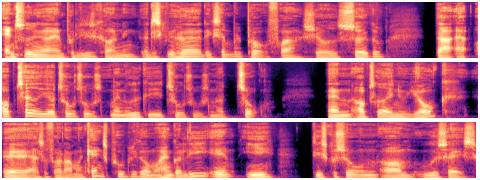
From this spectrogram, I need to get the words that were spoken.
antydninger af en politisk holdning. Og det skal vi høre et eksempel på fra showet Circle, der er optaget i år 2000, men udgivet i 2002. Han optræder i New York, øh, altså for et amerikansk publikum, og han går lige ind i diskussionen om USA's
